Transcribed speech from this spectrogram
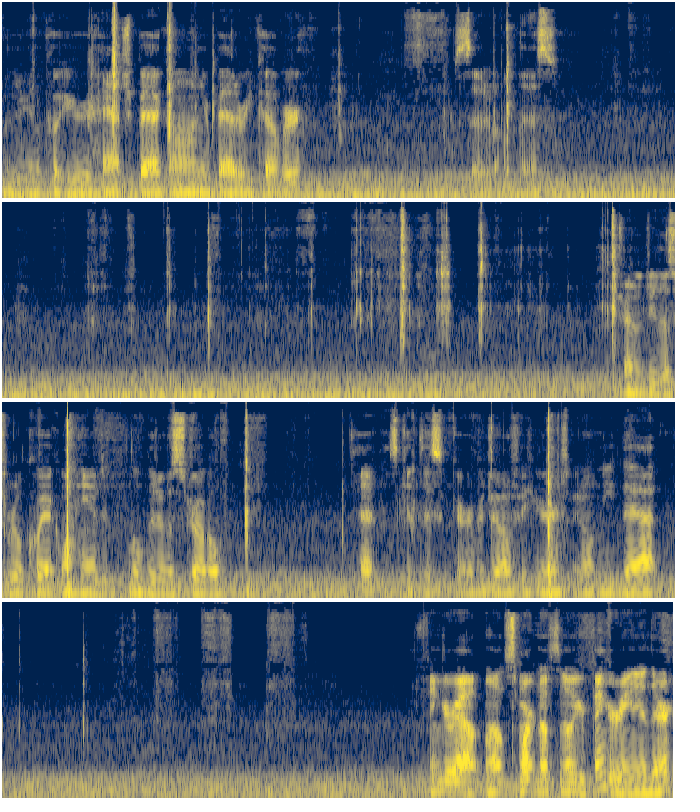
And you're gonna put your hatch back on, your battery cover. Set it on this. I'm trying to do this real quick, one-handed, a little bit of a struggle. Eh, let's get this garbage off of here so we don't need that. Finger out. Well, smart enough to know your finger ain't in there.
